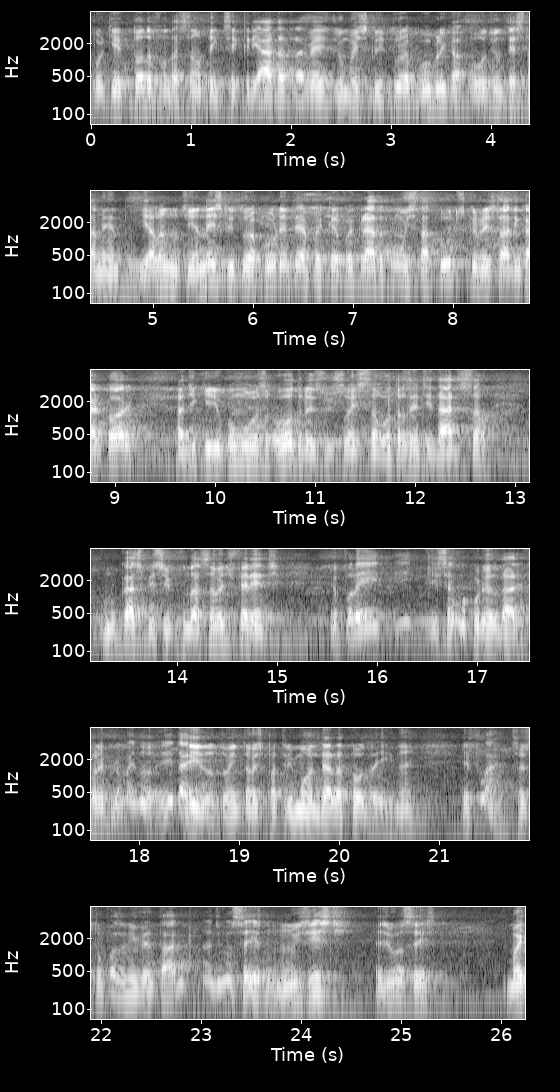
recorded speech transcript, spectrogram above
porque toda fundação tem que ser criada através de uma escritura pública ou de um testamento. E ela não tinha nem escritura pública, foi, criada com estatutos que registrado em cartório, adquiriu como outras instituições são, outras entidades são. No caso específico, fundação é diferente. Eu falei, isso é uma curiosidade. Eu falei, mas e daí, doutor, então, esse patrimônio dela todo aí, né? Ele falou, ah, vocês estão fazendo inventário, é de vocês, não, não existe, é de vocês. Mas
